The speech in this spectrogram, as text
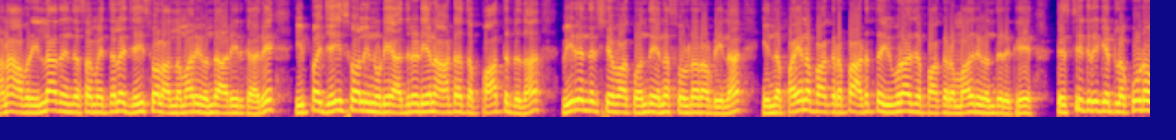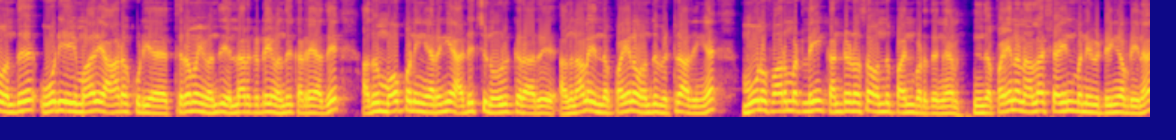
ஆனால் அவர் இல்லாத இந்த சமயத்தில் ஜெய்ஸ்வால் அந்த மாதிரி வந்து ஆடியிருக்காரு. இப்போ ஜெய்ஸ்வாலினுடைய அதிரடியான ஆட்டத்தை பார்த்துட்டு தான் வீரேந்தர் சேவாக் வந்து என்ன சொல்றாரு அப்படின்னா இந்த பையனை பார்க்குறப்ப அடுத்த யுவராஜை பார்க்குற மாதிரி வந்திருக்கு டெஸ்ட் கிரிக்கெட்டில் கூட வந்து ஓடிஐ மாதிரி ஆடக்கூடிய திறமை வந்து எல்லாருக்கிட்டையும் வந்து கிடையாது. அதுவும் ஓப்பனிங் இறங்கி அடித்து நொறுக்கிறாரு. அதனால் இந்த பையனை வந்து விட்டுறாதீங்க. மூணு ஃபார்மெட்லையும் கண்டினியூஸாக வந்து பயன்படுத்துங்க. இந்த பையனை நல்லா ஷைன் பண்ணி விட்டீங்க அப்படின்னா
